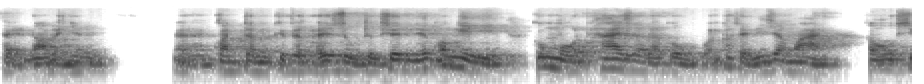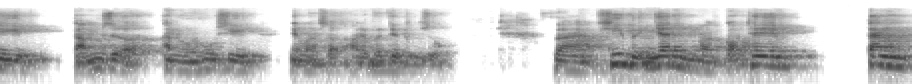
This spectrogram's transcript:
phải nói bệnh nhân uh, quan tâm cái việc đấy dùng thường xuyên. Nếu có nghỉ cũng một hai giờ là cùng vẫn có thể đi ra ngoài có oxy tắm rửa ăn uống oxy nhưng mà sau đó vẫn tiếp tục dùng. Và khi bệnh nhân mà có thêm tăng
